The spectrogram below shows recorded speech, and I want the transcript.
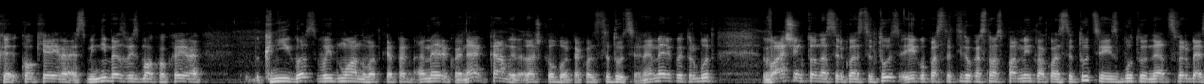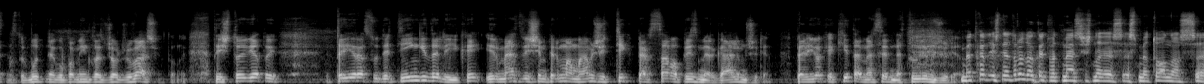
kokia yra asmenybės vaidmo, kokia yra knygos vaidmuo, nu, vat, kaip Amerikoje, ne, kam ir aš kalbu apie konstituciją, ne, Amerikoje turbūt Vašingtonas ir konstitucija, jeigu pastatytų kas nors paminklą konstitucijai, jis būtų net svarbesnis, turbūt negu paminklas Džordžui Vašingtonui. Tai šitoje vietoje tai yra sudėtingi dalykai ir mes 21 amžiui tik per savo prizmę ir galim žiūrėti. Per jokią kitą mes ir neturim žiūrėti. Bet kartais netrodo, kad vat, mes iš smetonos e,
